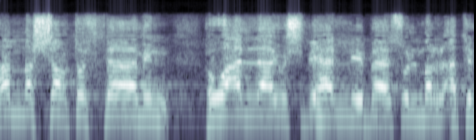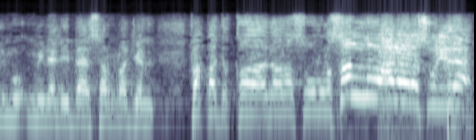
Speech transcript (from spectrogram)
أما الشرط الثامن هو أن لا يشبه اللباس المرأة المؤمنة لباس الرجل. فقد قال رسول الله صلوا على رسول الله.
